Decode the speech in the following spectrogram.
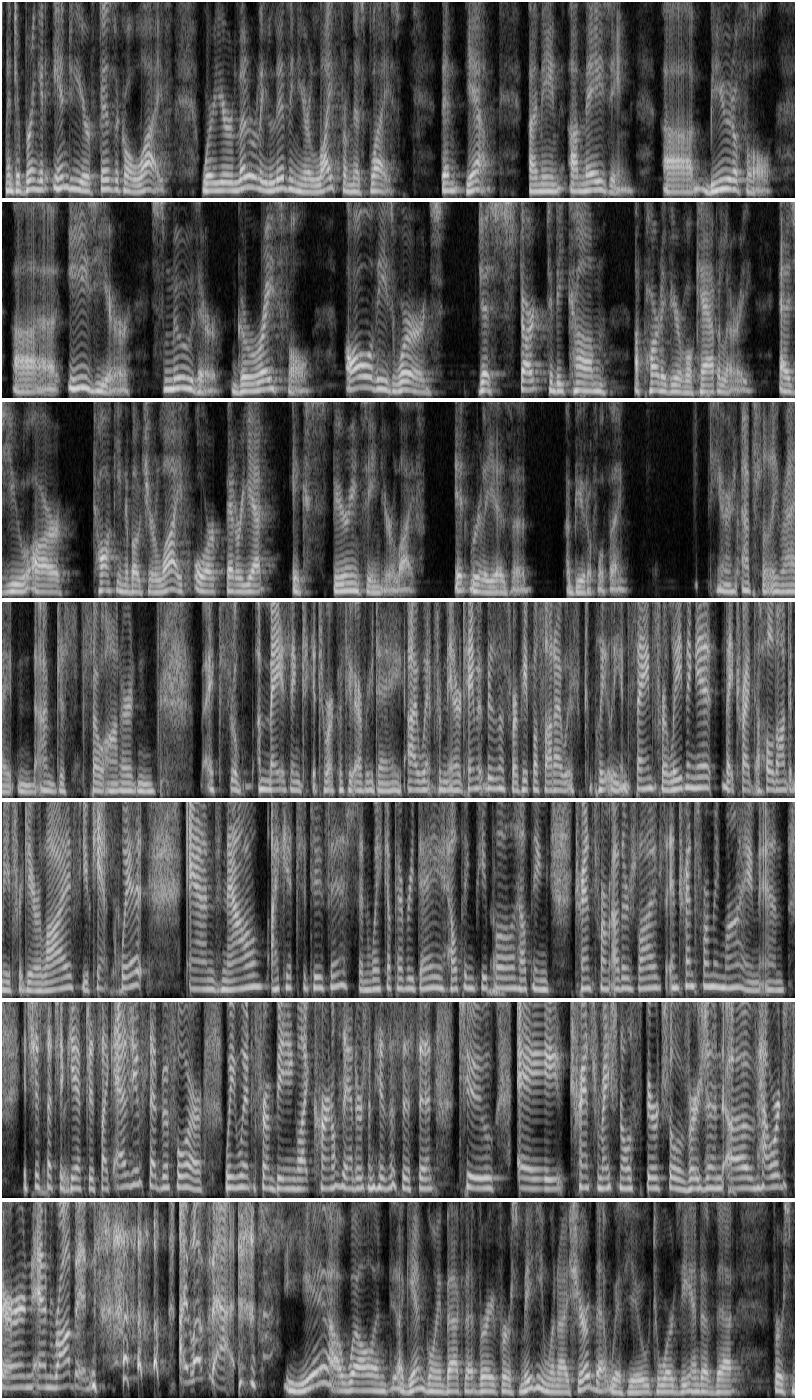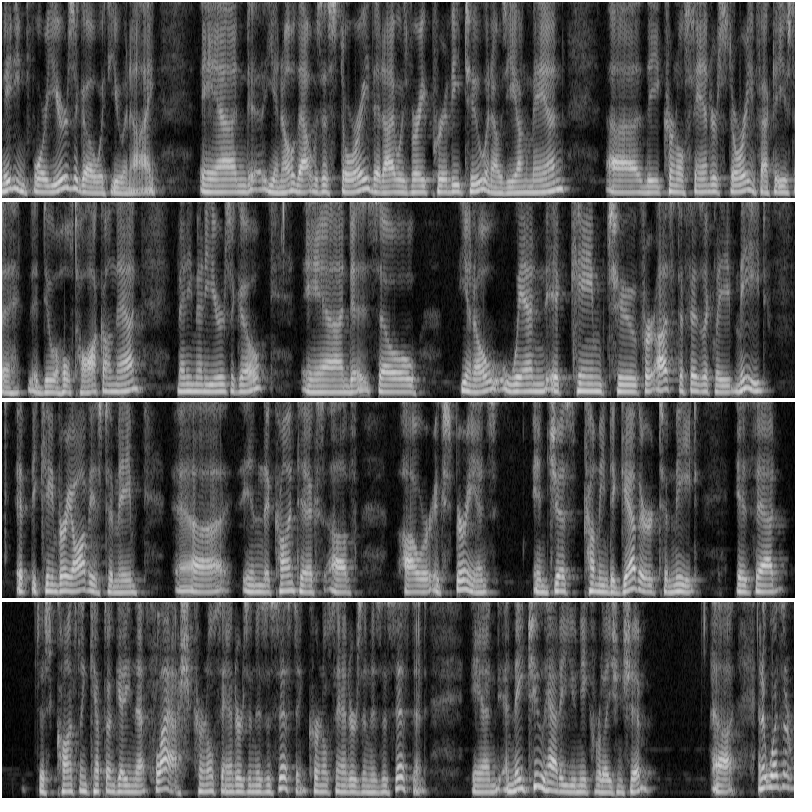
and to bring it into your physical life where you're literally living your life from this place, then yeah, I mean, amazing, uh, beautiful, uh, easier, smoother, graceful. All of these words just start to become a part of your vocabulary as you are talking about your life, or better yet, experiencing your life it really is a, a beautiful thing. You're absolutely right. And I'm just so honored and it's so amazing to get to work with you every day. I went from the entertainment business where people thought I was completely insane for leaving it. They tried to hold on to me for dear life. You can't yeah. quit. And now I get to do this and wake up every day helping people, yeah. helping transform others' lives and transforming mine. And it's just such a gift. It's like, as you've said before, we went from being like Colonel Sanders and his assistant to a transformational spiritual version of Howard Stern and Robin. I love that. Yeah. Well, and again, going back to that very first meeting when I shared that with you towards the end of that first meeting four years ago with you and I. And, you know, that was a story that I was very privy to when I was a young man. Uh, the Colonel Sanders story. In fact, I used to do a whole talk on that many, many years ago. And so, you know, when it came to for us to physically meet, it became very obvious to me uh, in the context of our experience in just coming together to meet is that just constantly kept on getting that flash colonel sanders and his assistant colonel sanders and his assistant. And and they too had a unique relationship Uh, and it wasn't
